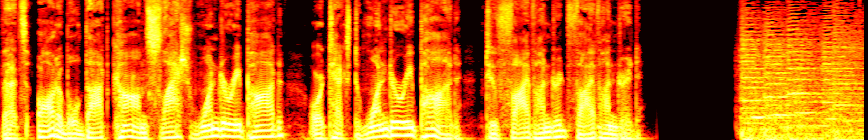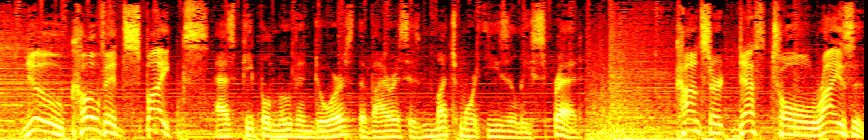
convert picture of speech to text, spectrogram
That's audible.com slash WonderyPod or text WonderyPod to 500 500. New COVID spikes. As people move indoors, the virus is much more easily spread. Concert death toll rises.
